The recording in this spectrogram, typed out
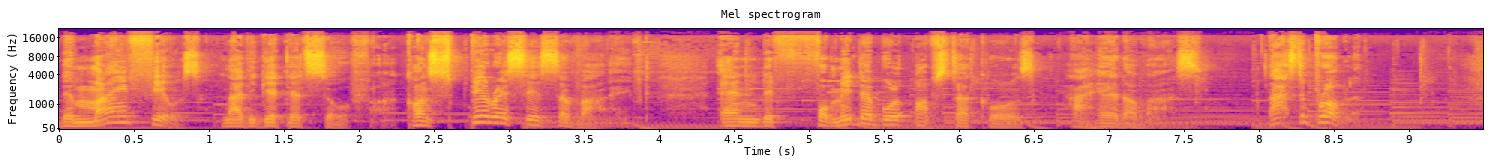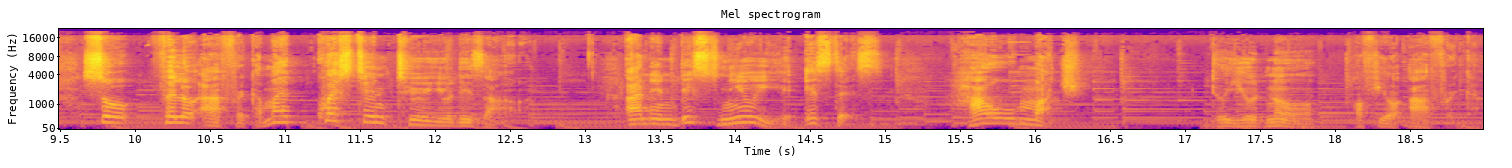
The minefields navigated so far, conspiracies survived, and the formidable obstacles ahead of us. That's the problem. So, fellow Africa, my question to you this hour, and in this new year, is this How much do you know of your Africa?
